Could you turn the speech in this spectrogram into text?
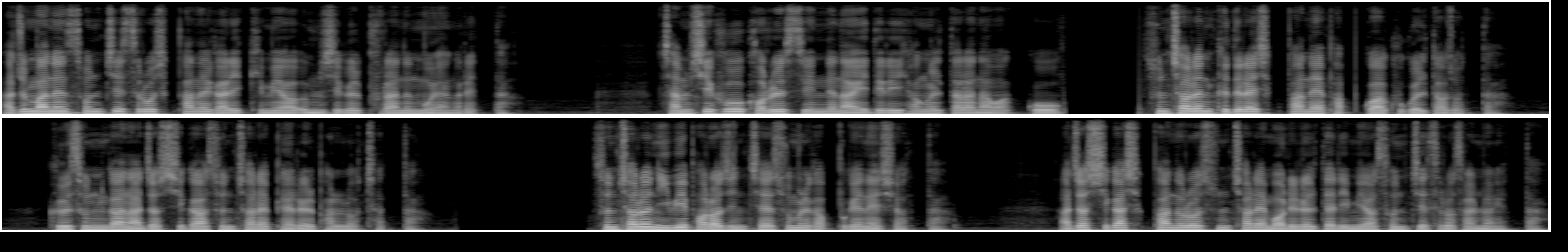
아줌마는 손짓으로 식판을 가리키며 음식을 풀하는 모양을 했다. 잠시 후 걸을 수 있는 아이들이 형을 따라 나왔고 순철은 그들의 식판에 밥과 국을 떠줬다. 그 순간 아저씨가 순철의 배를 발로 찼다. 순철은 입이 벌어진 채 숨을 가쁘게 내쉬었다. 아저씨가 식판으로 순철의 머리를 때리며 손짓으로 설명했다.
